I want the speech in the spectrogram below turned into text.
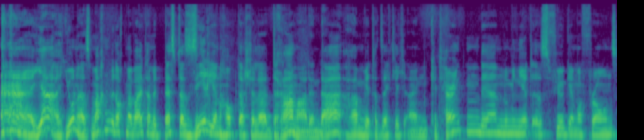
Ja, Jonas, machen wir doch mal weiter mit bester Serienhauptdarsteller Drama, denn da haben wir tatsächlich einen Kit Harington, der nominiert ist für Game of Thrones.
